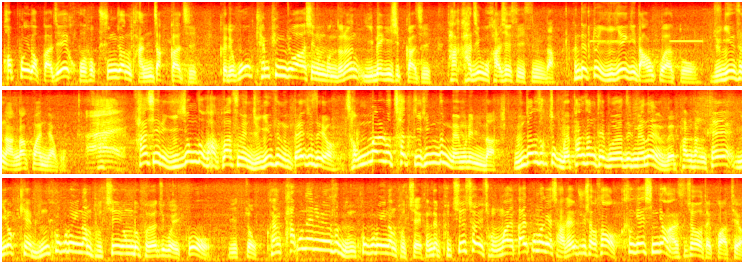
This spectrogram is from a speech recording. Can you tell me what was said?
컵홀더까지 고속 충전 단자까지 그리고 캠핑 좋아하시는 분들은 220까지 다 가지고 가실 수 있습니다. 근데 또 이 얘기 나올 거야 또. 6인승 안 갖고 왔냐고 사실 이 정도 갖고 왔으면 6인승은 빼주세요. 정말로 찾기 힘든 매물입니다. 운전석 쪽 외판 상태 보여드리면은 외판 상태 이렇게 문콕으로 인한 부치 정도 보여지고 있고 이쪽 그냥 타고 내리면서 문콕으로 인한 부치 근데 부치 처리 정말 깔끔하게 잘 해주셔서 크게 신경 안 쓰셔도 될 것 같아요.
